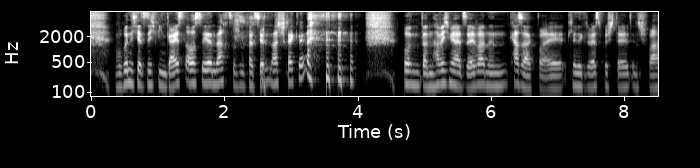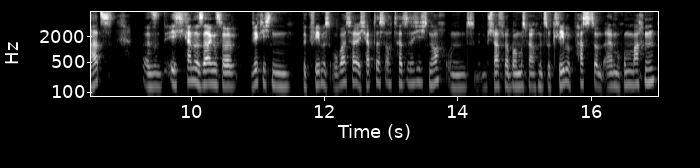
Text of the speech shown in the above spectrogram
worin ich jetzt nicht wie ein Geist aussehe nachts und die Patienten erschrecke. und dann habe ich mir halt selber einen Kasak bei Clinic Dress bestellt in Schwarz. Also ich kann nur sagen, es war wirklich ein bequemes Oberteil. Ich habe das auch tatsächlich noch und im Schlaflabor muss man auch mit so Klebepaste und allem rummachen.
